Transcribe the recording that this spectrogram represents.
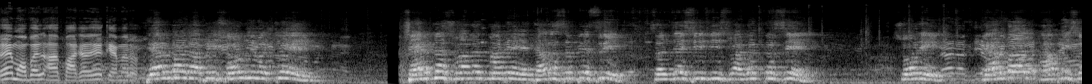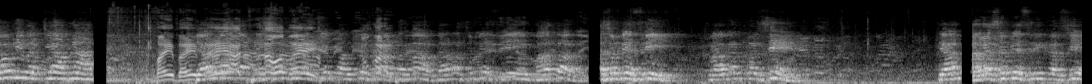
એ મોબાઈલ આ પાછળ છે કેમેરો. ત્યારબાદ આપણી સૌની વચ્ચે શહેરના સ્વાગત માટે ધારાસભ્ય શ્રી સંજયસિંહજી સ્વાગત કરશે. સોરી ત્યારબાદ આપણી સૌની વચ્ચે આપણા ભાઈ ભાઈ ભાઈ આ હો ભાઈ. શું કરો? ધારાસભ્ય શ્રી માતા ધારાસભ્ય શ્રી સ્વાગત કરશે. ત્યાર ધારાસભ્ય શ્રી કરશે.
